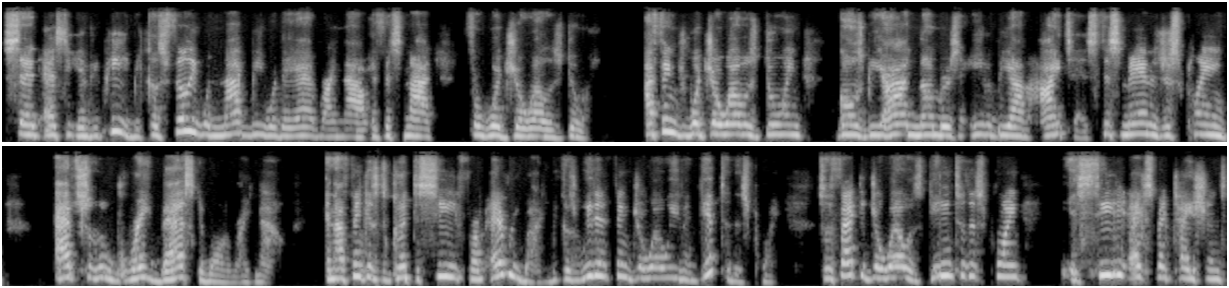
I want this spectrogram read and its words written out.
said as the MVP because Philly would not be where they at right now if it's not for what Joel is doing. I think what Joel is doing goes beyond numbers and even beyond eye test. This man is just playing absolute great basketball right now. And I think it's good to see from everybody because we didn't think Joel would even get to this point. So the fact that Joel is getting to this point, is exceeding expectations,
